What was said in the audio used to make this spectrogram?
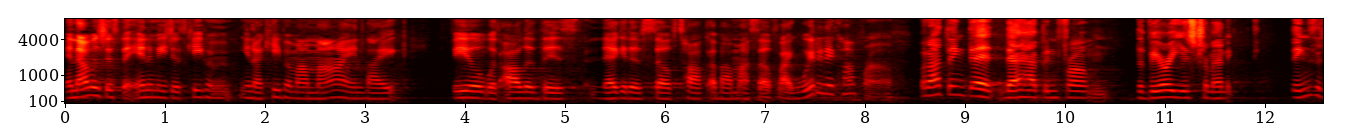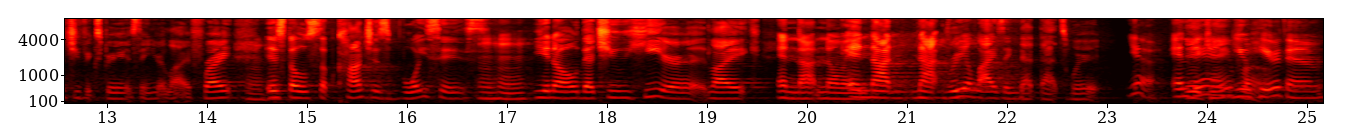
And that was just the enemy just keeping, you know, keeping my mind like filled with all of this negative self-talk about myself. Like where did it come from? But I think that that happened from the various traumatic things that you've experienced in your life, right? Mm-hmm. It's those subconscious voices, you know, that you hear, like, And not knowing and not not realizing that that's where. It, Yeah, and it then you from. hear them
